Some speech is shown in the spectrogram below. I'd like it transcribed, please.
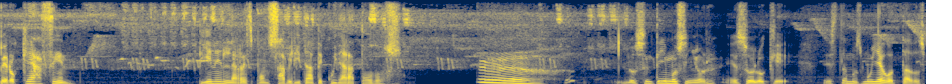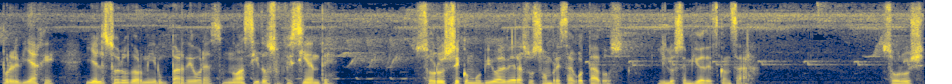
¿Pero qué hacen? Tienen la responsabilidad de cuidar a todos. Lo sentimos, señor. Es solo que estamos muy agotados por el viaje y el solo dormir un par de horas no ha sido suficiente. Sorush se conmovió al ver a sus hombres agotados y los envió a descansar. Sorush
